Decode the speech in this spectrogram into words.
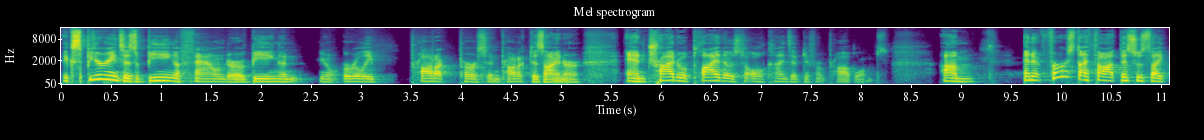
experiences of being a founder, of being an, you know, early product person, product designer, and try to apply those to all kinds of different problems. Um, and at first, I thought this was like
